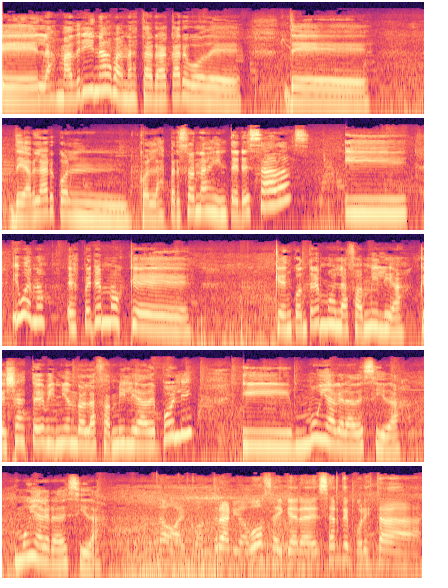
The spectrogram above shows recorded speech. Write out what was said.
Las madrinas van a estar a cargo de, de, de hablar con, con las personas interesadas y, y bueno, esperemos que, que encontremos la familia, que ya esté viniendo la familia de Poli y muy agradecida, muy agradecida. No, al contrario, a vos hay que agradecerte por esta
